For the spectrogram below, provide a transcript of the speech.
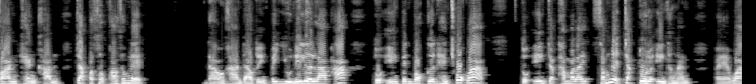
ฟันแข่งขันจะประสบความสำเร็จ ดาวอังคารดาวตัวเองไปอยู่ในเรือนลาภะตัวเองเป็นบอกเกิดแห่งโชคลาภตัวเองจะทำอะไรสำเร็จจากตัวเราเองทั้งนั้น แปลว่า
